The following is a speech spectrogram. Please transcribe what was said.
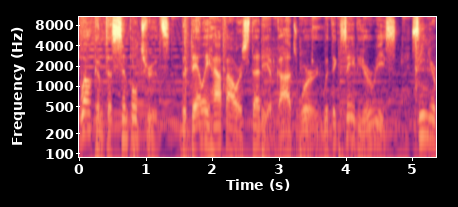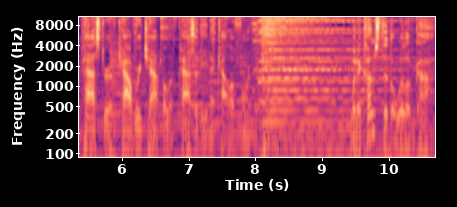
Welcome to Simple Truths, the daily half hour study of God's Word with Xavier Reese, Senior Pastor of Calvary Chapel of Pasadena, California. When it comes to the will of God,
